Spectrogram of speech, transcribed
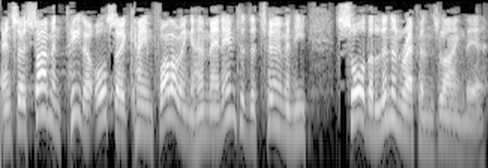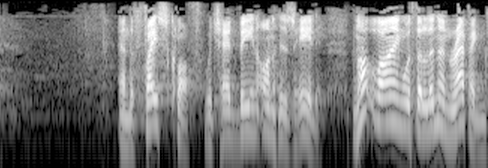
And so Simon Peter also came following him and entered the tomb and he saw the linen wrappings lying there and the face cloth which had been on his head, not lying with the linen wrappings,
